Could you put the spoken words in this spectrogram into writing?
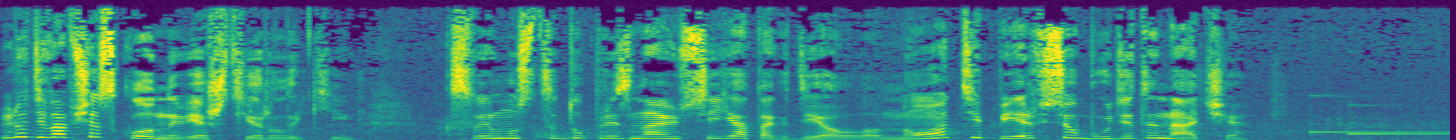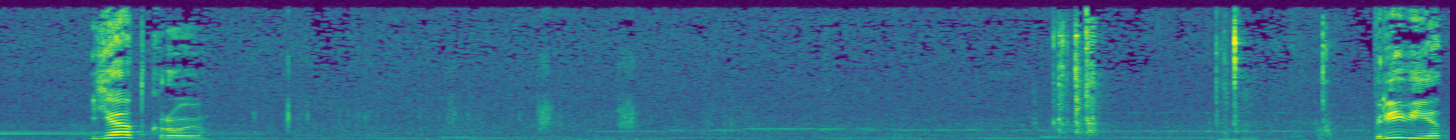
Люди вообще склонны вешать ярлыки. К своему стыду, признаюсь, и я так делала. Но теперь все будет иначе. Я открою. Привет.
